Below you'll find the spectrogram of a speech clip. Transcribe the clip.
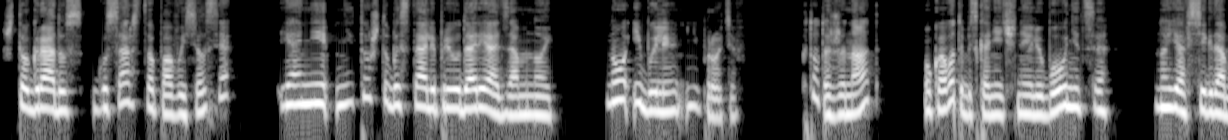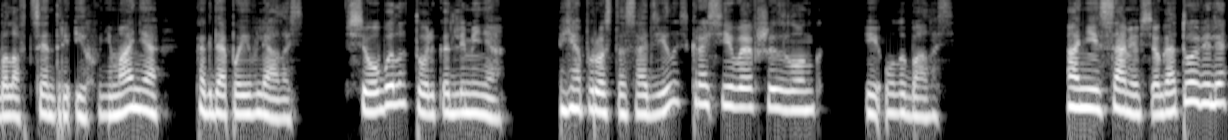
что градус гусарства повысился, и они не то чтобы стали приударять за мной, но и были не против. Кто-то женат, у кого-то бесконечные любовницы, но я всегда была в центре их внимания, когда появлялась. Все было только для меня. Я просто садилась, красивая, в шезлонг, и улыбалась. Они сами все готовили,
